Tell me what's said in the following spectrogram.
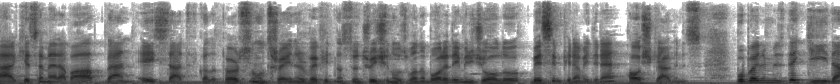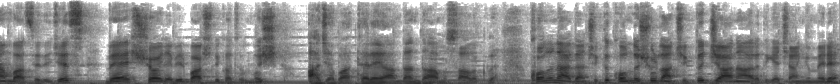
Herkese merhaba. Ben ACE sertifikalı personal trainer ve fitness nutrition uzmanı Bora Demircioğlu. Besin piramidine hoş geldiniz. Bu bölümümüzde GI'den bahsedeceğiz ve şöyle bir başlık atılmış. Acaba tereyağından daha mı sağlıklı? Konu nereden çıktı? Konu da şuradan çıktı. Can'a aradı geçen gün beni.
